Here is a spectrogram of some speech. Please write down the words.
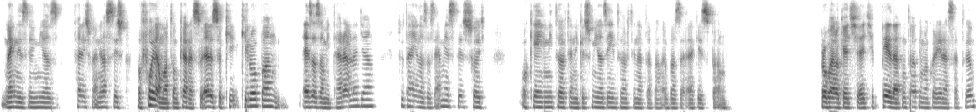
megnézni, mi az, felismerni azt is a folyamaton keresztül. Először ki, kirobban, ez az, ami terel legyen, és utána jön az az emésztés, hogy oké, okay, mi történik, és mi az én történetemben ebben az egészben. Próbálok egy, egy példát mutatni, akkor érezhető.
